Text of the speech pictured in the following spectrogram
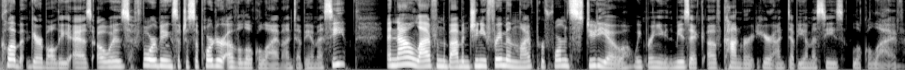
Club Garibaldi, as always, for being such a supporter of Local Live on WMSE. And now, live from the Bob and Jeannie Freeman Live Performance Studio, we bring you the music of Convert here on WMSE's Local Live.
